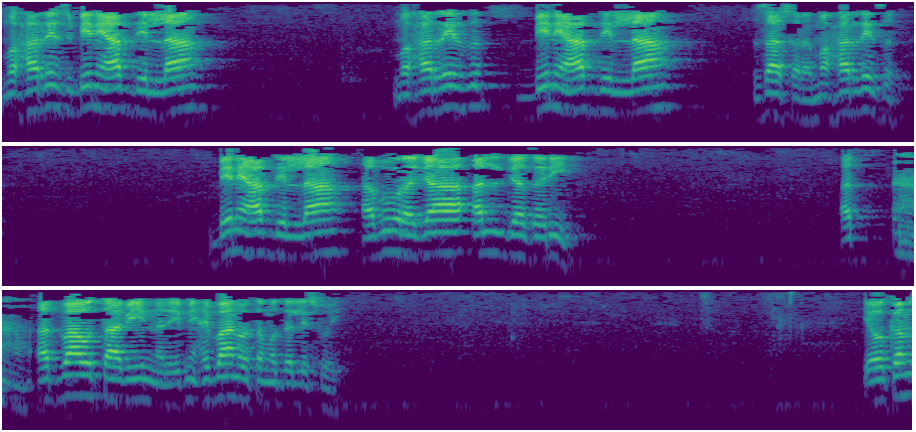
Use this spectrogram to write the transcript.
محرز بن عبد الله محرز بن عبد الله زاسره محرز بن عبد الله ابو رجاء الجزري اتباع التابعین نه ابن حبان ورته مدلس وي یو کم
